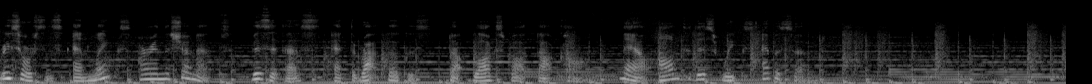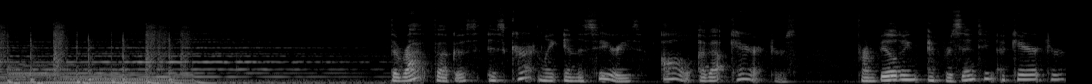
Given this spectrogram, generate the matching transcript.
Resources and links are in the show notes. Visit us at thewritefocus.blogspot.com. Now, on to this week's episode. The Write Focus is currently in the series all about characters, from building and presenting a character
